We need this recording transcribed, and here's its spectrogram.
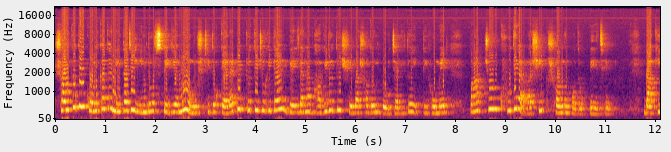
সম্প্রতি কলকাতা নেতাজি ইন্ডোর স্টেডিয়ামে অনুষ্ঠিত ক্যারাটে প্রতিযোগিতায় বেলডাঙ্গা ভাগীরথী সেবা সদন পরিচালিত একটি হোমের পাঁচজন ক্ষুদে আবাসিক স্বর্ণপদক পেয়েছে। বাকি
